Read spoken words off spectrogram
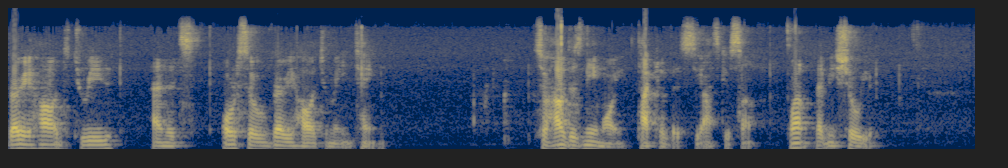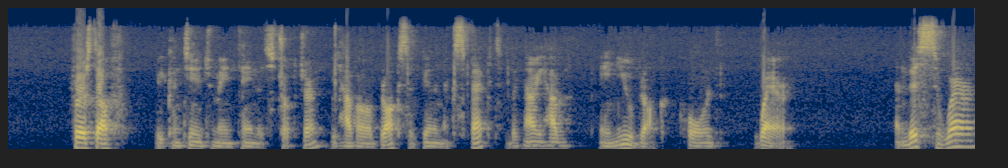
very hard to read and it's also very hard to maintain. So how does Nimoy tackle this, you ask yourself? Well, let me show you. First off, we continue to maintain the structure. We have our blocks of given expect, but now you have a new block called where. And this where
